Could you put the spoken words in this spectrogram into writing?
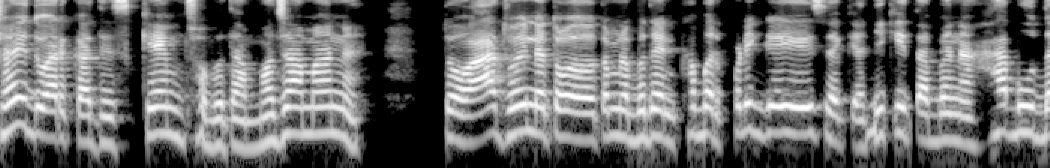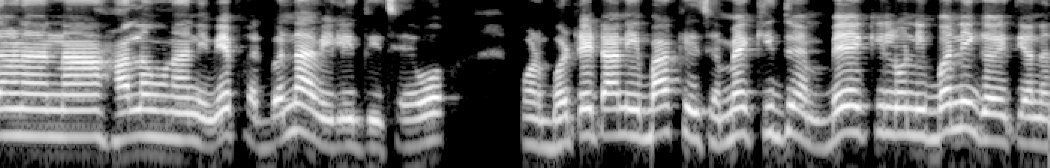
જય દ્વારકાધીશ, કેમ છો બધા? મજામાં ને? તો આ જોઈને તો તમને બધાને ખબર પડી ગઈ હશે કે નિકિતાબેને સાબુદાણાના હાલવણાની વેફર બનાવી લીધી છે ઓ પણ બટેટાની બાકી છે. મેં કીધું એમ, બે કિલોની બની ગઈ હતી અને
